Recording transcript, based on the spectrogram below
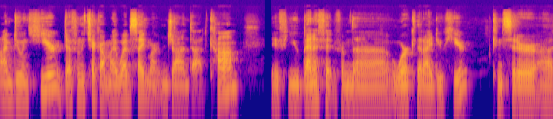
I'm doing here, definitely check out my website martinjohn.com. If you benefit from the work that I do here, consider uh,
